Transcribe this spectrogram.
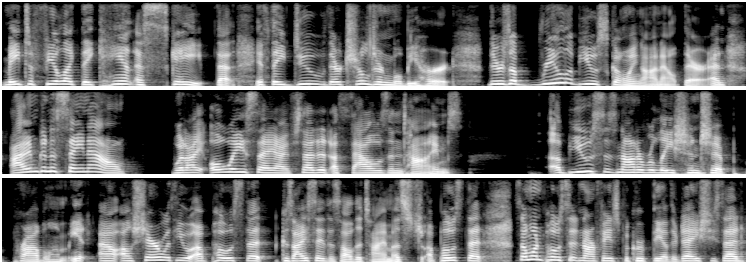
made to feel like they can't escape, that if they do, their children will be hurt. There's a real abuse going on out there. And I'm going to say now what I always say, I've said it a thousand times. Abuse is not a relationship problem. I'll share with you a post that, because I say this all the time, a, a, post that someone posted in our Facebook group the other day. She said,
